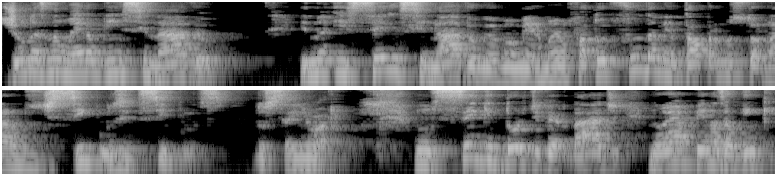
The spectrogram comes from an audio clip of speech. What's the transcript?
Jonas não era alguém ensinável. E, ser ensinável, meu irmão, minha irmã, é um fator fundamental para nos tornarmos discípulos e discípulas do Senhor. Um seguidor de verdade não é apenas alguém que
